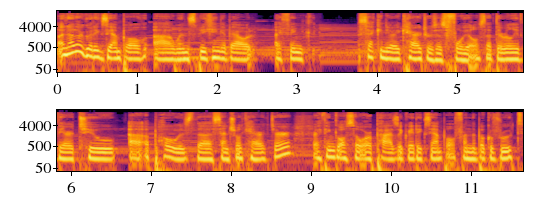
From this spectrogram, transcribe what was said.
Another good example uh, when speaking about, I think, secondary characters as foils, that they're really there to uh, oppose the central character. I think also Orpah is a great example from the book of Ruth.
